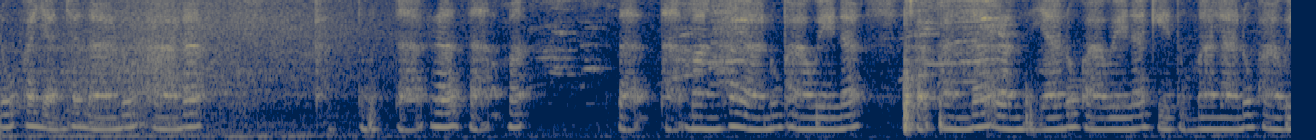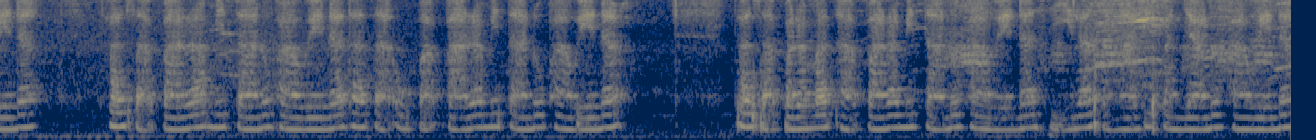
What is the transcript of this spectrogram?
นุพยัญชนานุภานะ ตตุตะระสะมะสะตะมังคลานุภาเวนะฉัพพันนะรังสียานุภาเวนะเกตุมาลานุภาเวนะทัสสะปารามิตานุภาเวนะทัสสะอุปปารามิตานุภาเวนะทัสสะปรมัตถปารามิตานุภาเวนะสีลสมาธิปัญญานุภาเวนะ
